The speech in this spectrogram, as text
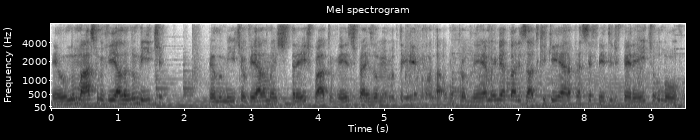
Eu, no máximo, vi ela no Meet. Pelo Meet, eu vi ela umas três, quatro vezes para resolver o roteiro, quando algum problema e me atualizar do que, que era para ser feito diferente ou novo.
